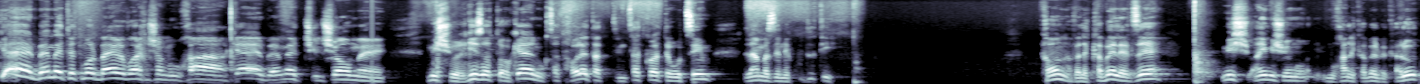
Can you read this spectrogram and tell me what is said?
כן, באמת אתמול בערב הוא הלך לישון מאוחר, כן, באמת שלשום אה, מישהו הרגיז אותו, כן, הוא קצת חולה, אתה תמצא את כל התירוצים, למה זה נקודתי. נכון? אבל לקבל את זה, מישהו, האם מישהו מוכן לקבל בקלות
